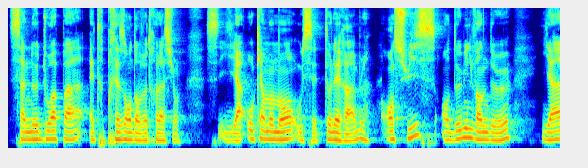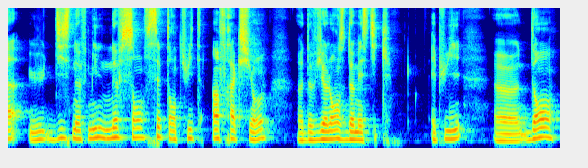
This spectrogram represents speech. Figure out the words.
ça ne doit pas être présent dans votre relation. Il n'y a aucun moment où c'est tolérable. En Suisse, en 2022, il y a eu 19 978 infractions euh, de violences domestiques. Et puis, euh, dans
